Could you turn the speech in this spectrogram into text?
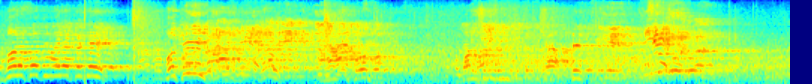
Agora, Popi, Maria, PT! Popi! Bravo! Bravo! Roubaram o Chiringuinho. Já, Segura! tempo. Seguro! Bravo!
